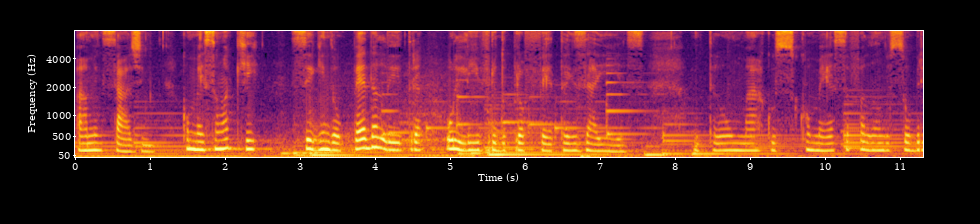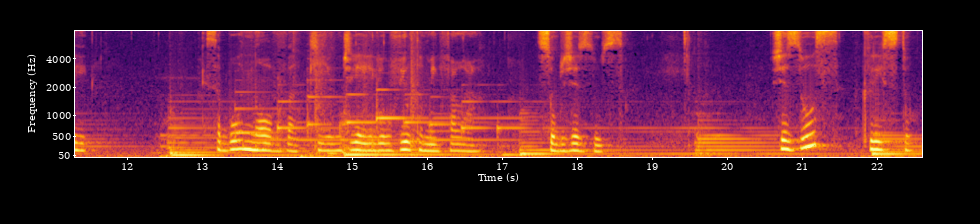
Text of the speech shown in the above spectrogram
a mensagem, começam aqui, seguindo ao pé da letra o livro do profeta Isaías. Então, Marcos começa falando sobre essa boa nova que um dia ele ouviu também falar sobre Jesus. Jesus Cristo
